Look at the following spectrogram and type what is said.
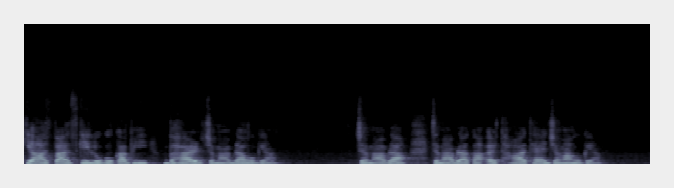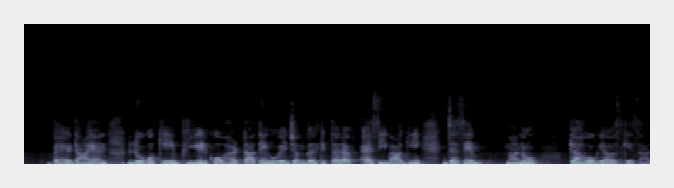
कि आसपास के लोगों का भी बाहर जमावड़ा हो गया। जमावड़ा जमावड़ा का अर्थात है जमा हो गया। वह डायन लोगों की भीड़ को हटाते हुए जंगल की तरफ़ ऐसी भागी जैसे मानो क्या हो गया उसके साथ।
